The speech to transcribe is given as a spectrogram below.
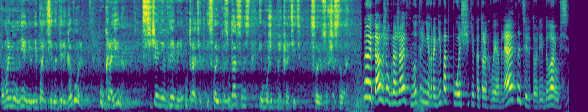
по моему мнению, не пойти на переговоры, Украина с течением времени утратит и свою государственность и может прекратить свое существование. Ну и также угрожают внутренние враги-подпольщики, которых выявляют на территории Беларуси.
